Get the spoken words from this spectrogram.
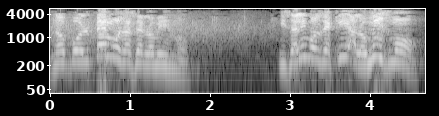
Nos volvemos a hacer lo mismo. Y salimos de aquí a lo mismo.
